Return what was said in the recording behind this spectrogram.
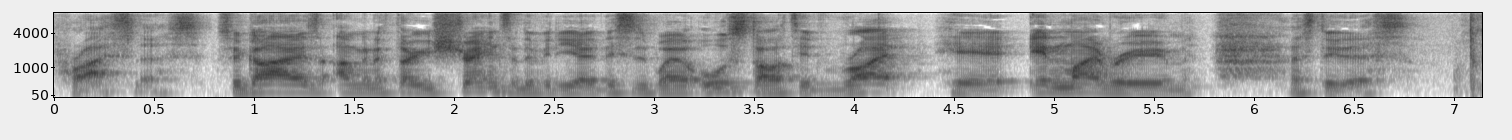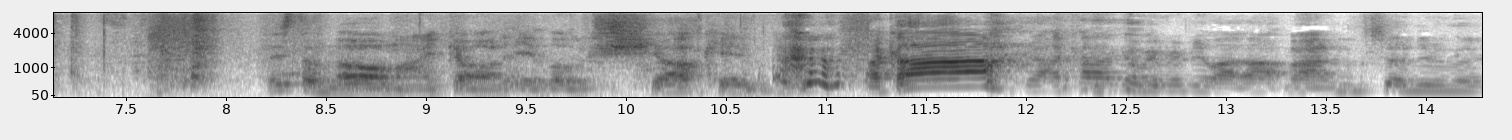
priceless. So guys, I'm gonna throw you straight into the video. This is where it all started right here in my room. Let's do this. This doesn't Oh my god, it looks shocking. I can't, ah! I can't go in with you like that, man. Genuinely.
